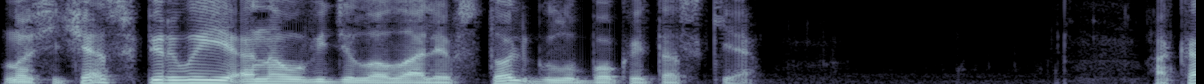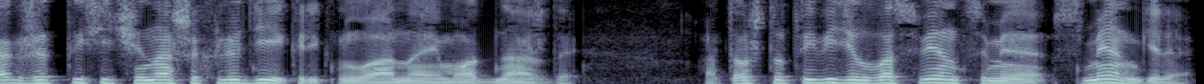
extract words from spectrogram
Но сейчас впервые она увидела Лали в столь глубокой тоске. «А как же тысячи наших людей?» — крикнула она ему однажды. «А то, что ты видел в Освенциме с Менгеля.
